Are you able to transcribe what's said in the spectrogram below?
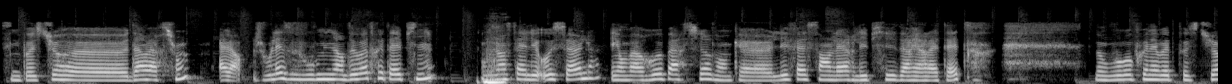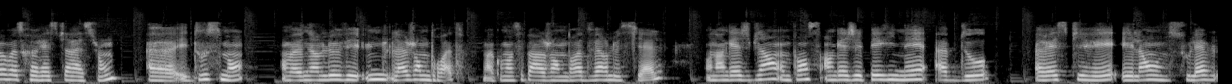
C'est une posture euh, d'inversion. Alors, je vous laisse vous munir de votre tapis, vous installer au sol et on va repartir donc euh, les fesses en l'air, les pieds derrière la tête. Donc vous reprenez votre posture, votre respiration euh, et doucement, on va venir lever une, la jambe droite. On va commencer par la jambe droite vers le ciel. On engage bien, on pense engager périnée, abdos, respirer et là on soulève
